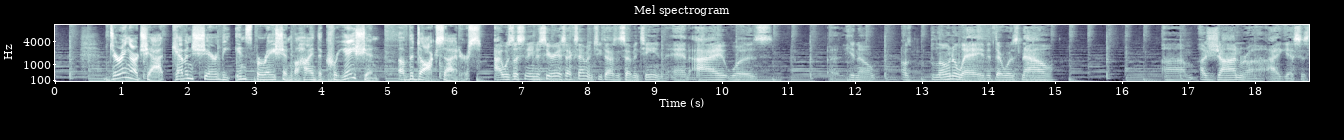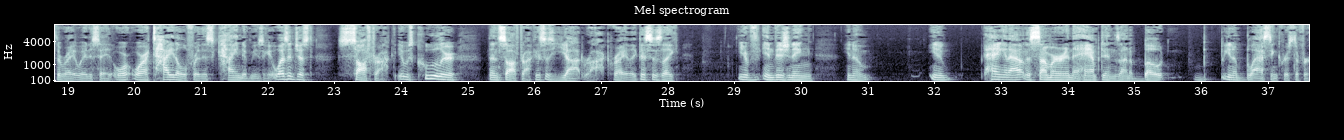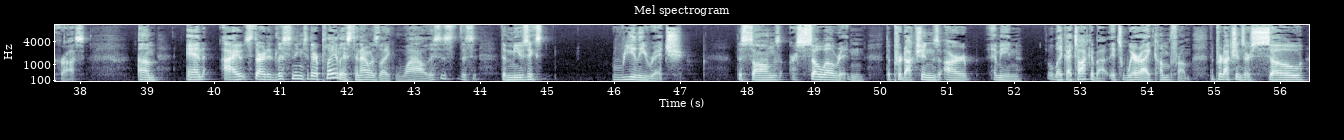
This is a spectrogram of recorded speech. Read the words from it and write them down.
During our chat, Kevin shared the inspiration behind the creation of the Docksiders. I was listening to Sirius XM in 2017, and I was, uh, you know, I was blown away that there was now um, a genre, I guess is the right way to say it, or, or a title for this kind of music. It wasn't just soft rock. It was cooler than soft rock. This is yacht rock, right? Like this is like you're envisioning, you know, you know, hanging out in the summer in the Hamptons on a boat, you know, blasting Christopher Cross. Um, and I started listening to their playlist, and I was like, "Wow, this is this. The music's really rich. The songs are so well written. The productions are, I mean, like I talk about, it's where I come from. The productions are so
